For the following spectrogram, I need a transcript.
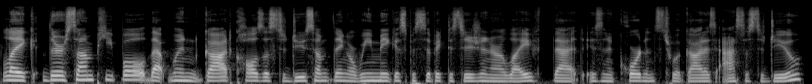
Like, there are some people that when God calls us to do something or we make a specific decision in our life that is in accordance to what God has asked us to do,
